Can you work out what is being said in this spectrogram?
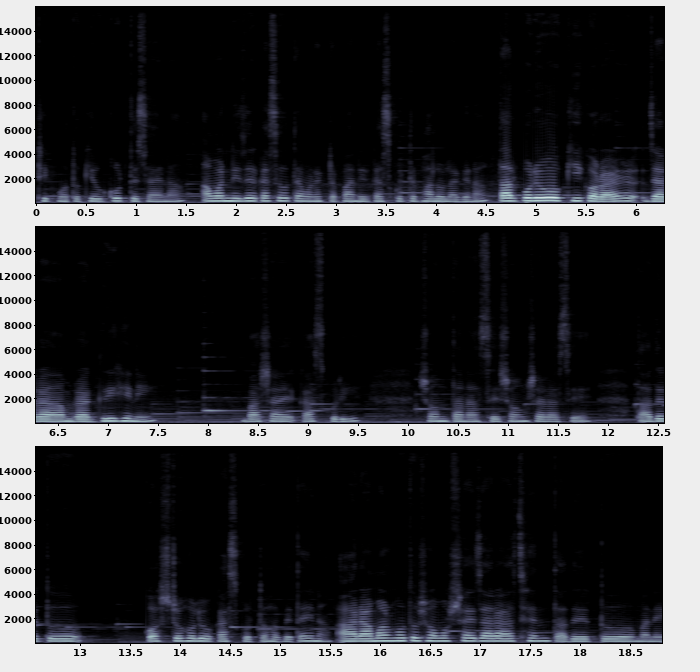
ঠিকমতো কেউ করতে চায় না। আমার নিজের কাছেও তেমন একটা পানির কাজ করতে ভালো লাগে না। তারপরেও কি করার? যারা আমরা গৃহিণী, বাসায় কাজ করি, সন্তান আছে, সংসার আছে, তাদের তো কষ্ট হলেও কাজ করতে হবে, তাই না? আর আমার মতো সমস্যায় যারা আছেন, তাদের তো মানে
